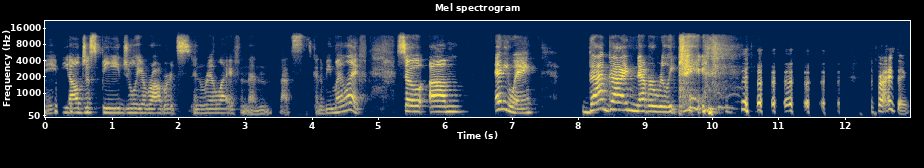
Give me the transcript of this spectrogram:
maybe I'll just be Julia Roberts in real life. And then that's going to be my life. So, um, anyway, that guy never really came. Surprising.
